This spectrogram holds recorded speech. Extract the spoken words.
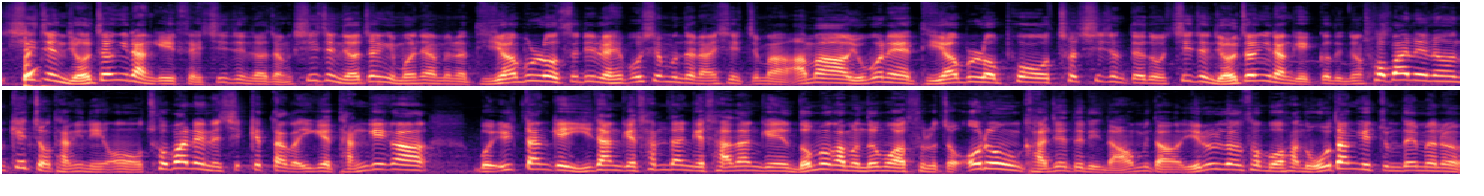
시즌 여정이란 게 있어요. 시즌 여정. 시즌 여정이 뭐냐면은 디아블로 3를 해보신 분들은 아시겠지만 아마 요번에 디아블로 4 첫 시즌 때도 시즌 여정이란 게 있거든요. 초반에는 깼죠, 당연히. 어 초반에는 쉽겠다가 이게 단계가 뭐 1단계, 2단계, 3단계, 4단계 넘어가면 넘어갈수록 좀 어려운 과제들이 나옵니다. 예를 들어서 뭐 한 5단계쯤 되면은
